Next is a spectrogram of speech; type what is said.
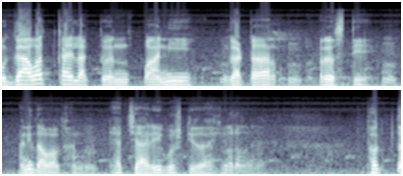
मग गावात काय लागतं? पाणी गटार रस्ते. आणि दवाखाना ह्या चारही गोष्टी झाल्या. बरोबर आहे. फक्त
